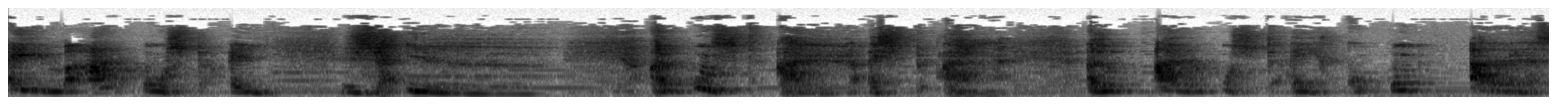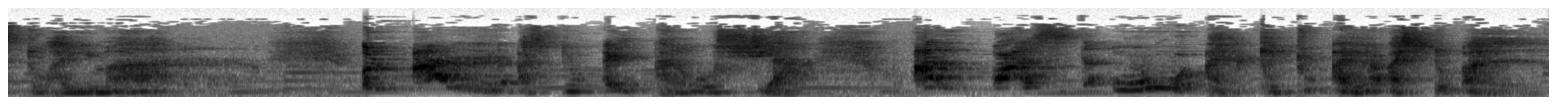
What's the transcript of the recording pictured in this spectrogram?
أي ما أر أشت أي جائل أكوشت أر أشت أر الأر أشت أي كوب أر أستهي مار. الأر أستو أي أروشيا. الأست أو أكتو أر أشتو أر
